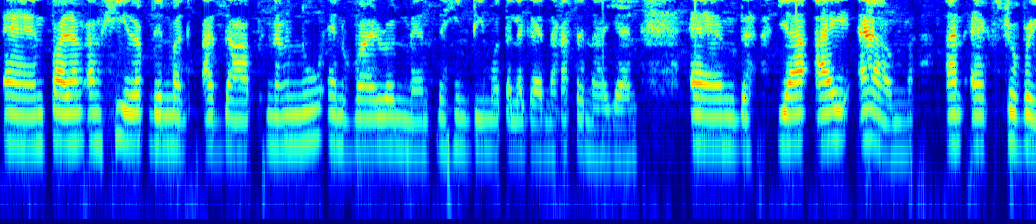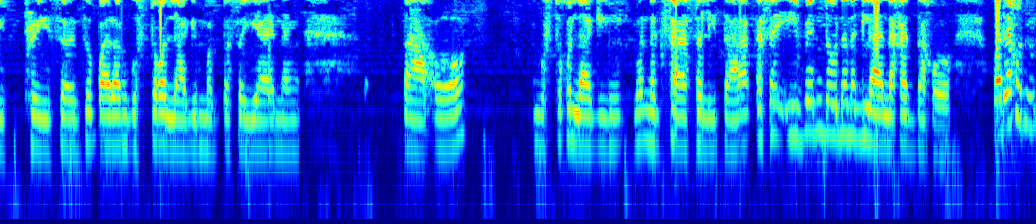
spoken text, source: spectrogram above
And parang ang hirap din mag-adapt ng new environment na hindi mo talaga nakasanayan. And yeah, I am an extrovert person. So parang gusto ko laging magpasaya ng tao. Gusto ko laging nagsasalita. Kasi even though na naglalakad ako, para akong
